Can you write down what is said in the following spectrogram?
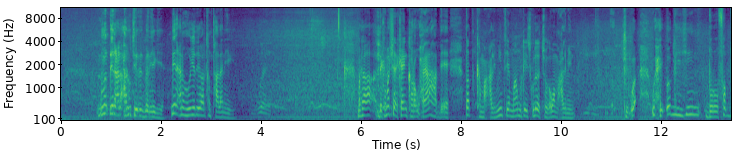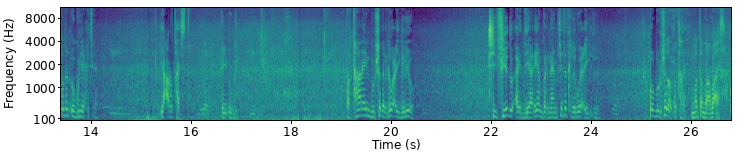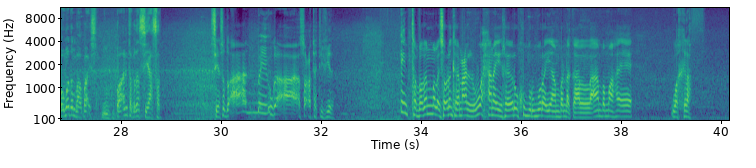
dhinacna carruurteeda baan eegaya dhinacna hooyaday oo halkan taalaan eegaya marka de kama sheekayn karo waxyaalaha dee dadka macallimiinta iyo maamulka iyo iskuullada jooga waa macallimiin Wa- waxay og yihiin duruufo badan oo guryaha ka jira. Iyo carruurta haysta. Ayay og yihiin. Bal taana in bulshada laga wacyigeliyo. Tiifiyadu ay diyaariyaan barnaamijyo dadka lagu wacyigeliyo. Oo bulshada wax u taray ummaddan baaba'aysa oo ummaddan baaba'aysa oo aan inta badan siyaasad. Siyaasaddu aad bay uga socotaa tiifiyada. Inta badan ma lays odhan karaa macallin waxanay reeru ku burburayaanba dhaqaale la'aanba maaha ee waa khilaaf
